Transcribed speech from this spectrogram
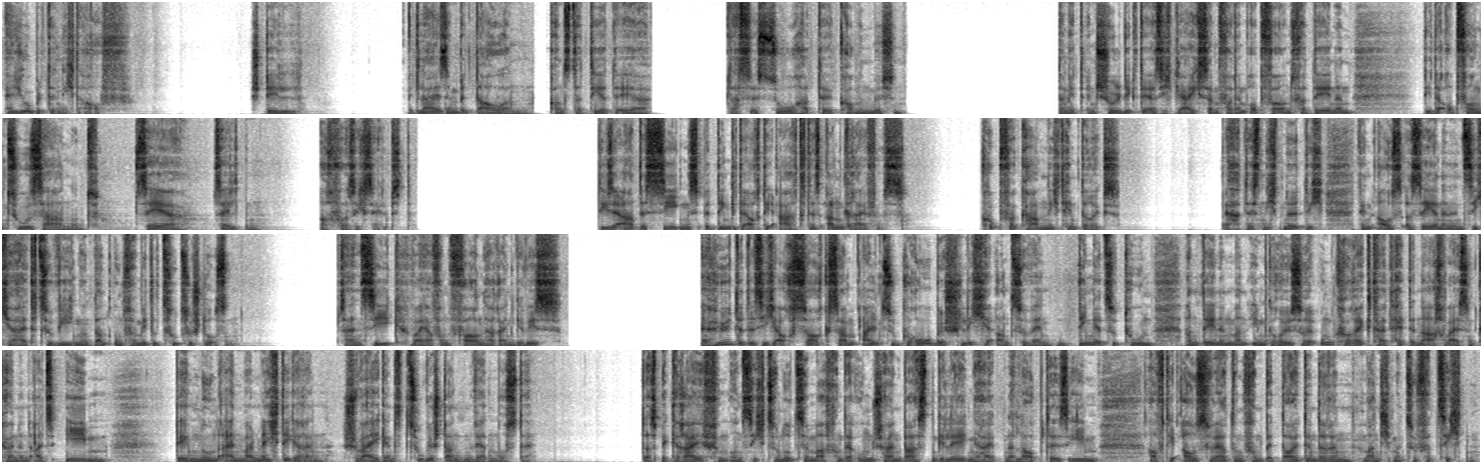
Er jubelte nicht auf. Still, mit leisem Bedauern konstatierte er, dass es so hatte kommen müssen. Damit entschuldigte er sich gleichsam vor dem Opfer und vor denen, die der Opferung zusahen und sehr selten auch vor sich selbst. Diese Art des Siegens bedingte auch die Art des Angreifens. Kupfer kam nicht hinterrücks. Er hatte es nicht nötig, den Ausersehenen in Sicherheit zu wiegen und dann unvermittelt zuzustoßen. Sein Sieg war ja von vornherein gewiss. Er hütete sich auch sorgsam, allzu grobe Schliche anzuwenden, Dinge zu tun, an denen man ihm größere Unkorrektheit hätte nachweisen können, als ihm, dem nun einmal Mächtigeren, schweigend zugestanden werden musste. Das Begreifen und sich zunutze machen der unscheinbarsten Gelegenheiten erlaubte es ihm, auf die Auswertung von bedeutenderen manchmal zu verzichten,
